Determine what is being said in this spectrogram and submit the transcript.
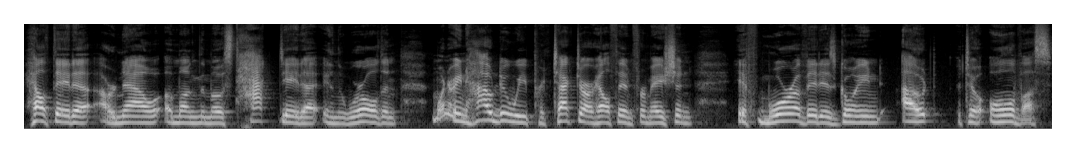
health data are now among the most hacked data in the world. And I'm wondering how do we protect our health information if more of it is going out to all of us?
